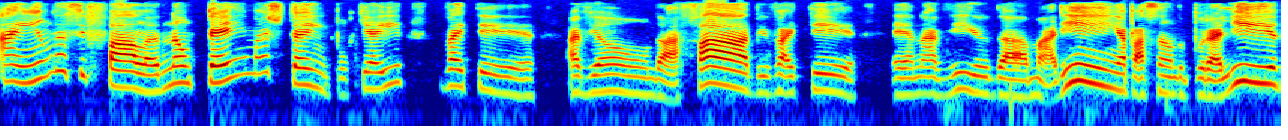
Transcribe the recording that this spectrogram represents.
ainda se fala, não tem, mas tem, porque aí vai ter avião da FAB, vai ter é, navio da Marinha passando por ali,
